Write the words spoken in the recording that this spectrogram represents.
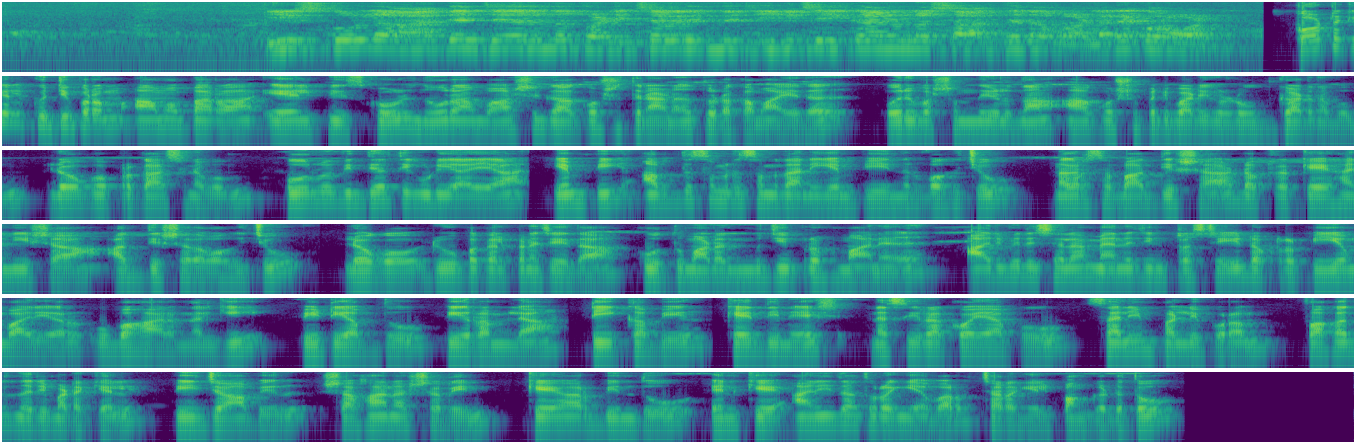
ഈ സ്കൂളിൽ ആദ്യം ചേർന്ന് പഠിച്ചവർ ഇന്ന് ജീവിച്ചിരിക്കാനുള്ള സാധ്യത വളരെ കുറവാണ്. Kottakkal Kuttippuram Amappara A L P school നൂറാം വാർഷികാഘോഷത്തിനാണ് തുടക്കമായത്. ഒരു വർഷം നീളുന്ന ആഘോഷ പരിപാടികളുടെ ഉദ്ഘാടനവും ലോഗോ പ്രകാശനവും പൂർവ വിദ്യാർത്ഥി കൂടിയായ M P Abdussamad Samadani M P നിർവഹിച്ചു. നഗരസഭാ അധ്യക്ഷ ഡോക്ടർ കെ ഹനീഷ അധ്യക്ഷത വഹിച്ചു. ലോഗോ രൂപകൽപ്പന ചെയ്ത കൂത്തുമാടൻ മുജീബ് റഹ്മാന് അരുവിരിശല managing trustee doctor P M Warrier ഉപഹാരം നൽകി. P T Abdu P Ramla T Kabeer K Dinesh Naseera Koyappu Saleem Pallippuram Fahad Narimadakkal P Jabir Shahana Sherin K R Bindu N K Anitha തുടങ്ങിയവർ ചടങ്ങിൽ പങ്കെടുത്തു.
